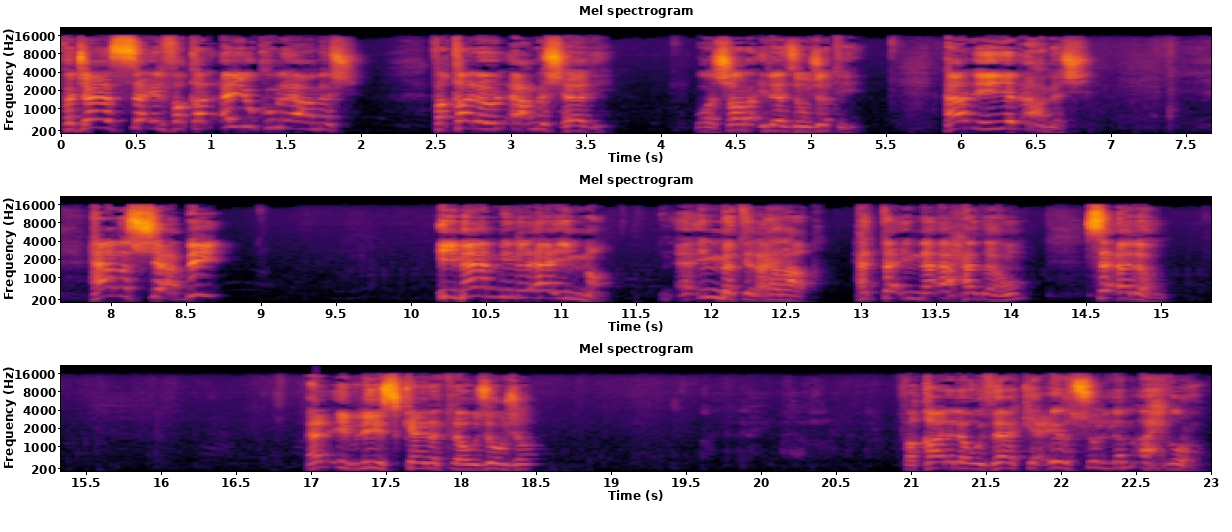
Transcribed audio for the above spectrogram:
فجاء السائل فقال أيكم الأعمش؟ فقال له الأعمش هذه. وأشار إلى زوجته. هذه هي الأعمش. هذا الشعبي إمام من الأئمة من أئمة العراق. حتى إن أحدهم سأله هل إبليس كانت له زوجة؟ فقال له ذاك عرس لم أحضره.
